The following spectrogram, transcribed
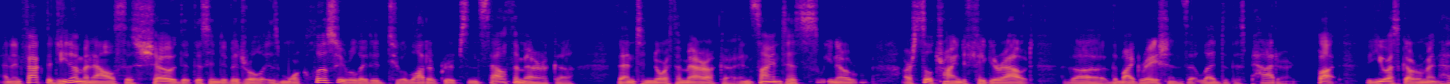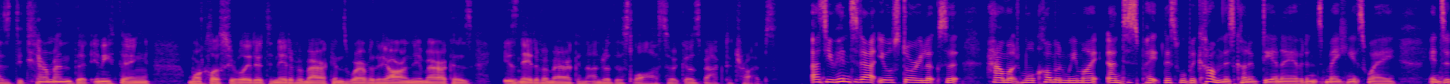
And in fact, the genome analysis showed that this individual is more closely related to a lot of groups in South America than to North America. And scientists, you know, are still trying to figure out the, the migrations that led to this pattern. But the U.S. government has determined that anything more closely related to Native Americans, wherever they are in the Americas, is Native American under this law. So it goes back to tribes as you hinted at, your story looks at how much more common we might anticipate this will become, this kind of DNA evidence making its way into,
